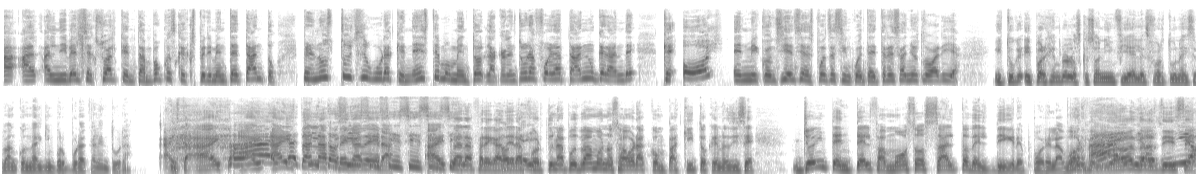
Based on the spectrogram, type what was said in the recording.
a- a- al nivel sexual, que tampoco es que experimenté tanto, pero no estoy segura que en este momento la calentura fuera tan grande que hoy, en mi conciencia, después de 53 años, lo haría. Y tú, y por ejemplo, los que son infieles, Fortuna, y se van con alguien por pura calentura. Ahí está, ahí, está, ahí- está la fregadera. sí, sí, sí, ahí está la fregadera. Fortuna. Pues vámonos ahora con Paquito que nos dice, yo intenté el famoso salto del tigre, por el amor de Ay, Dios, Dios nos dice. mío,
